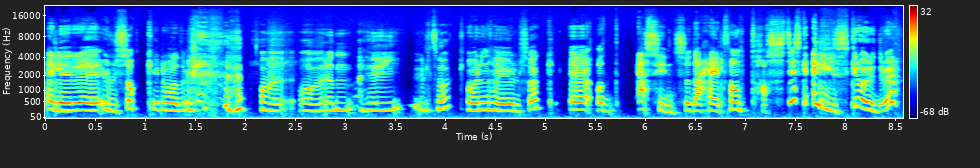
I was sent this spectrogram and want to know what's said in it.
Eller uh, ullsokk, eller hva det blir. over, over en høy ullsokk. Over en høy ullsokk. Uh, og jeg syns jo det er helt fantastisk. Jeg elsker Orderud.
